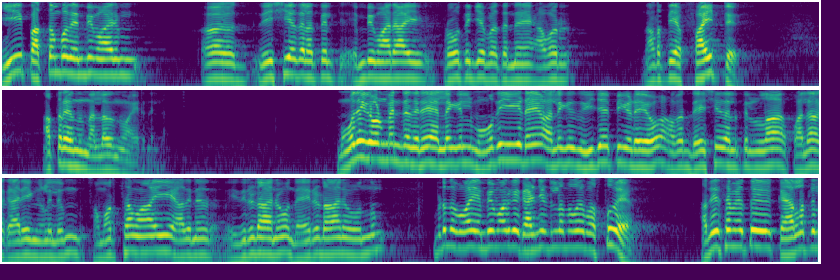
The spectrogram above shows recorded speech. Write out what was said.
ഈ പത്തൊമ്പത് എം പിമാരും ദേശീയ തലത്തിൽ എം പിമാരായി പ്രവർത്തിക്കുമ്പോൾ തന്നെ അവർ നടത്തിയ ഫൈറ്റ് അത്രയൊന്നും നല്ലതൊന്നും ആയിരുന്നില്ല മോദി ഗവൺമെന്റിനെതിരെ അല്ലെങ്കിൽ മോദിയുടെയോ അല്ലെങ്കിൽ ബി ജെ പിയുടെയോ അവർ ദേശീയ തലത്തിലുള്ള പല കാര്യങ്ങളിലും സമർത്ഥമായി അതിനെ എതിരിടാനോ നേരിടാനോ ഒന്നും ഇവിടുന്ന് പോയ എം പിമാർക്ക് കഴിഞ്ഞിട്ടില്ലെന്നുള്ളത് വസ്തുതയാണ്. അതേസമയത്ത് കേരളത്തിൽ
